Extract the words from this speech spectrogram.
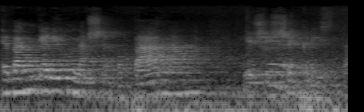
Evangelium našeho Pána Ježíše Krista.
